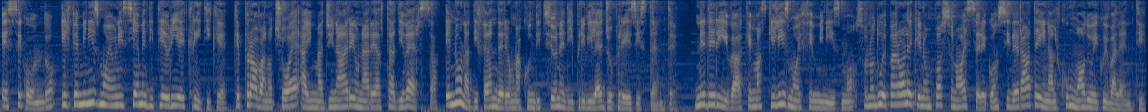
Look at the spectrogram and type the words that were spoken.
E secondo, il femminismo è un insieme di teorie critiche che provano cioè a immaginare una realtà diversa e non a difendere una condizione di privilegio preesistente. Ne deriva che maschilismo e femminismo sono due parole che non possono essere considerate in alcun modo equivalenti,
